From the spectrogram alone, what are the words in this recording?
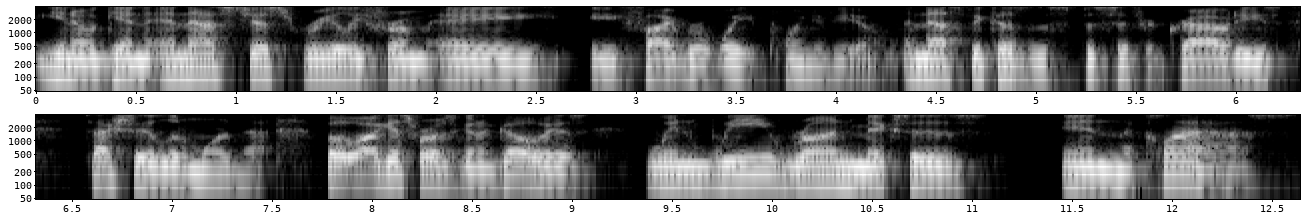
you know, again, and that's just really from a, a fiber weight point of view. And that's because of the specific gravities. It's actually a little more than that. But I guess where I was going to go is when we run mixes in the class,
